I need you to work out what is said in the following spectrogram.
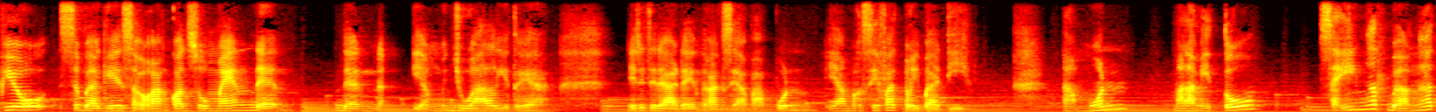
pure sebagai seorang konsumen dan dan yang menjual gitu ya. Jadi tidak ada interaksi apa pun yang bersifat pribadi. Namun malam itu saya ingat banget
